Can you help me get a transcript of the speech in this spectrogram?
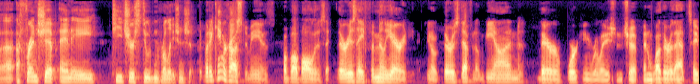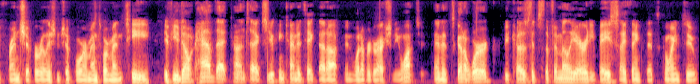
uh, a friendship and a teacher student relationship. What it came across to me is, above all, is that there is a familiarity. You know, there is definitely beyond their working relationship, and whether that's a friendship or relationship or a mentor mentee. If you don't have that context, you can kind of take that off in whatever direction you want to. And it's going to work because it's the familiarity base, I think, that's going to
